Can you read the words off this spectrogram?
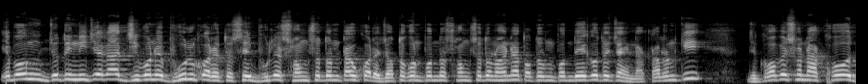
এবং যদি নিজেরা জীবনে ভুল করে, তো সেই ভুলের সংশোধনটাও করে। যতক্ষণ পর্যন্ত সংশোধন হয় না, ততক্ষণ পর্যন্ত এগোতে চায় না। কারণ কি? যে গবেষণা, খোঁজ,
